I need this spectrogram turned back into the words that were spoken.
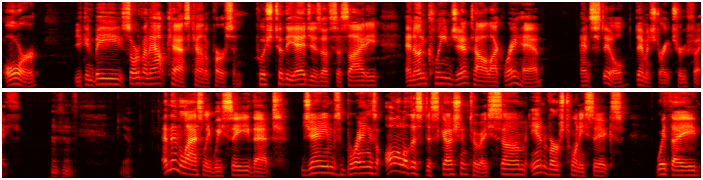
or you can be sort of an outcast kind of person, pushed to the edges of society, an unclean Gentile like Rahab, and still demonstrate true faith. Mm-hmm. Yeah. And then lastly, we see that James brings all of this discussion to a sum in verse 26 with a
